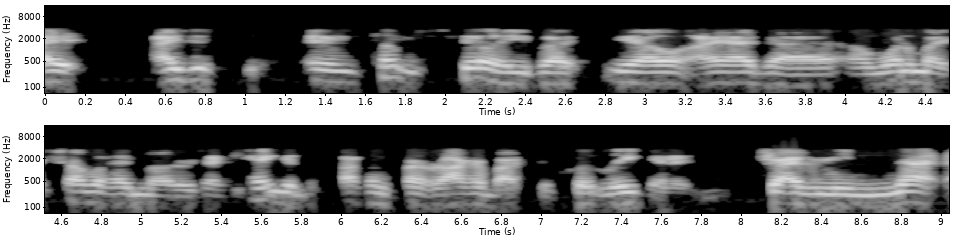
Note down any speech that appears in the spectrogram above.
I, I just, it was something silly, but you know, I had uh, on one of my shovelhead motors, I can't get the fucking front rocker box to quit leaking. It's driving me nuts.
